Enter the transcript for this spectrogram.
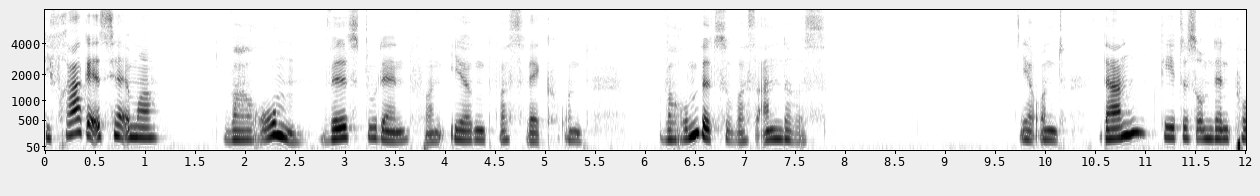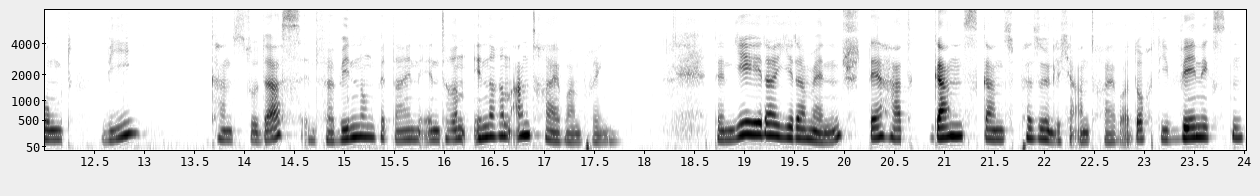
Die Frage ist ja immer, warum willst du denn von irgendwas weg? Und warum willst du was anderes? Ja, und dann geht es um den Punkt, wie kannst du das in Verbindung mit deinen inneren, Antreibern bringen? Denn jeder, jeder Mensch, der hat ganz, ganz persönliche Antreiber. Doch die wenigsten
